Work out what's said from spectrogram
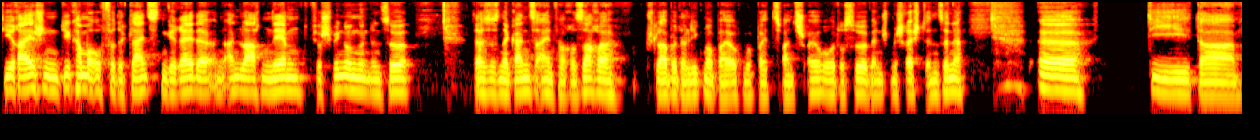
Die reichen, die kann man auch für die kleinsten Geräte und Anlagen nehmen, für Schwingungen und so. Das ist eine ganz einfache Sache. Ich glaube, da liegt man bei irgendwo bei 20 Euro oder so, wenn ich mich recht entsinne. Äh, die da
